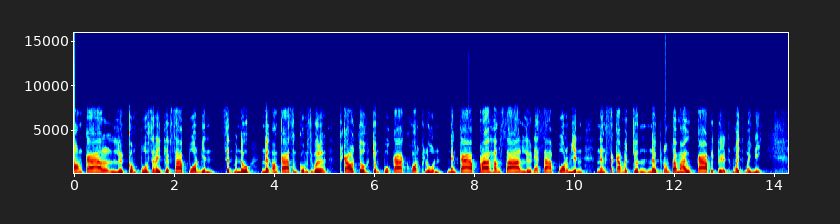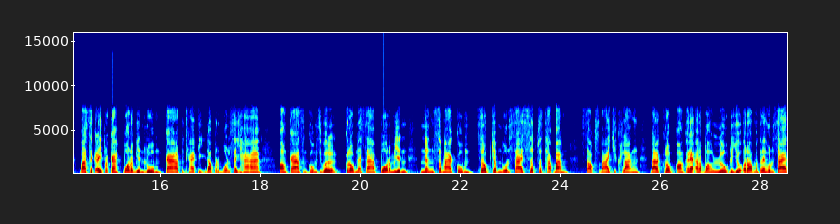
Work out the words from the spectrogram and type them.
អង្គការលើកកម្ពស់សេរីភាពសារព័ត៌មានសិទ្ធិមនុស្សនិងអង្គការសង្គមស៊ីវិលថ្កោលទោសចំពោះការខាត់ខ្លួន និងការប្រើហិង្សាលើអ្នកសារព័ត៌មាននិងសកម្មជននៅភ្នំតាម៉ៅកាលពីពេលថ្មីថ្មីនេះបាទសេចក្តីប្រកាសព័ត៌មានរួមកាលពីថ្ងៃទី19សីហាអង្គការសង្គមស៊ីវិលក្រមអ្នកសារព័ត៌មាន និងសមាគមសរុបចំនួន40ស្ថាប័នសោកស្ដាយជាខ្លាំង ដែលក្រុមអង្គរៈរបស់លោកនាយករដ្ឋមន្ត្រីហ៊ុនសែន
